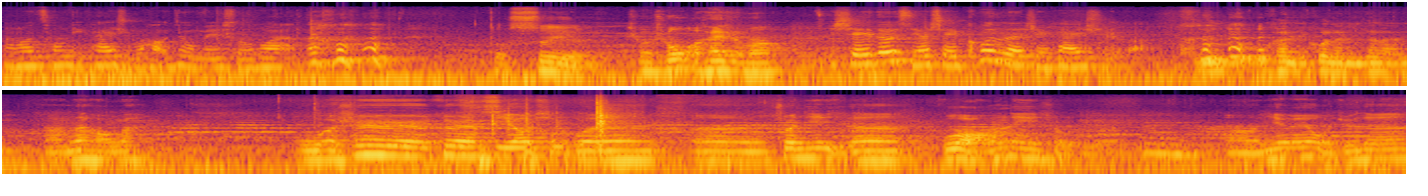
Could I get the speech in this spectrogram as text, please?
然后从你开始吧，好久没说话了。都睡了。从从我开始吗？谁都行，谁困了谁开始吧。我看你困了，你先来吧。啊，那好吧。我是个人比较喜欢，嗯、专辑里的《国王》那一首歌。嗯嗯、因为我觉得，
